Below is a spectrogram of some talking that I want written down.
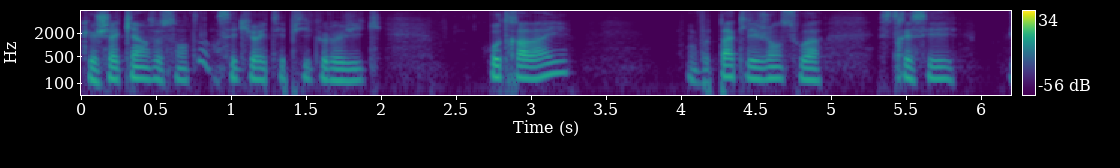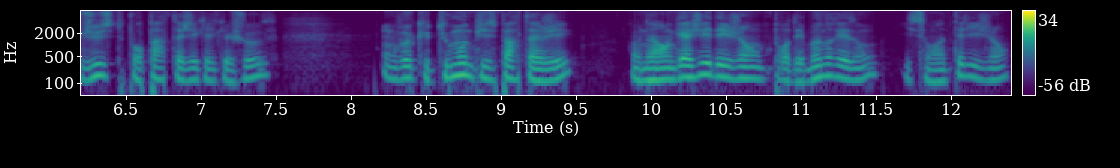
que chacun se sente en sécurité psychologique au travail. On ne veut pas que les gens soient stressés juste pour partager quelque chose. On veut que tout le monde puisse partager. On a engagé des gens pour des bonnes raisons, ils sont intelligents,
